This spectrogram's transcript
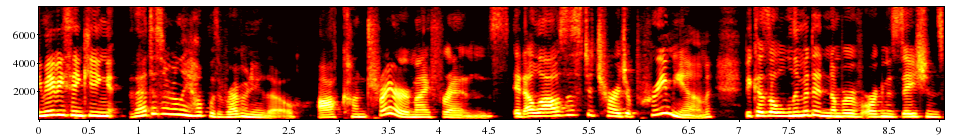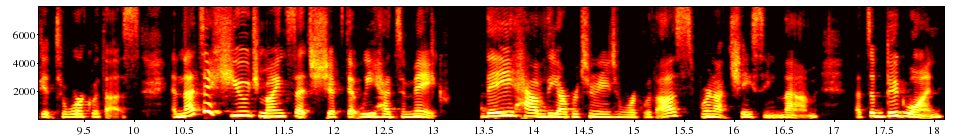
You may be thinking, that doesn't really help with revenue though. Au contraire, my friends. It allows us to charge a premium because a limited number of organizations get to work with us. And that's a huge mindset shift that we had to make they have the opportunity to work with us. We're not chasing them. That's a big one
